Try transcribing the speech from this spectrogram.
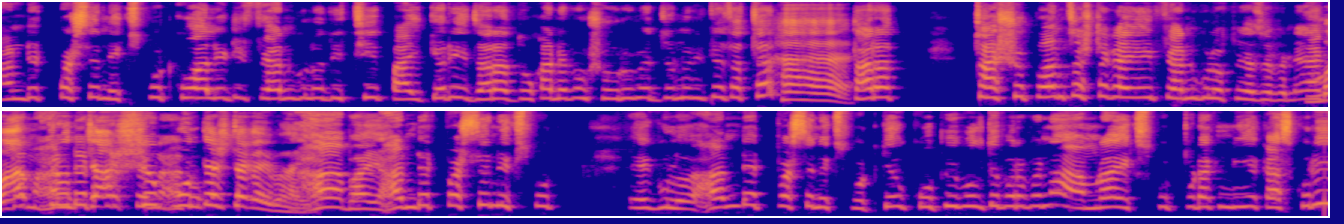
হান্ড্রেড পার্সেন্ট এক্সপোর্ট কোয়ালিটির ফ্যানগুলো দিচ্ছি পাইকারি যারা দোকান এবং শোরুমের জন্য নিতে চাচ্ছেন হ্যাঁ হ্যাঁ হ্যাঁ। তারা চারশো পঞ্চাশ টাকায় এই ফ্যানগুলো পেয়ে যাবেন। একদম চারশো পঞ্চাশ টাকায় ভাই। হ্যাঁ ভাই হান্ড্রেড পার্সেন্ট এক্সপোর্ট এগুলো হান্ড্রেড পার্সেন্ট এক্সপোর্ট কেউ কপি বলতে পারবে না আমরা এক্সপোর্ট প্রোডাক্ট নিয়ে কাজ করি।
